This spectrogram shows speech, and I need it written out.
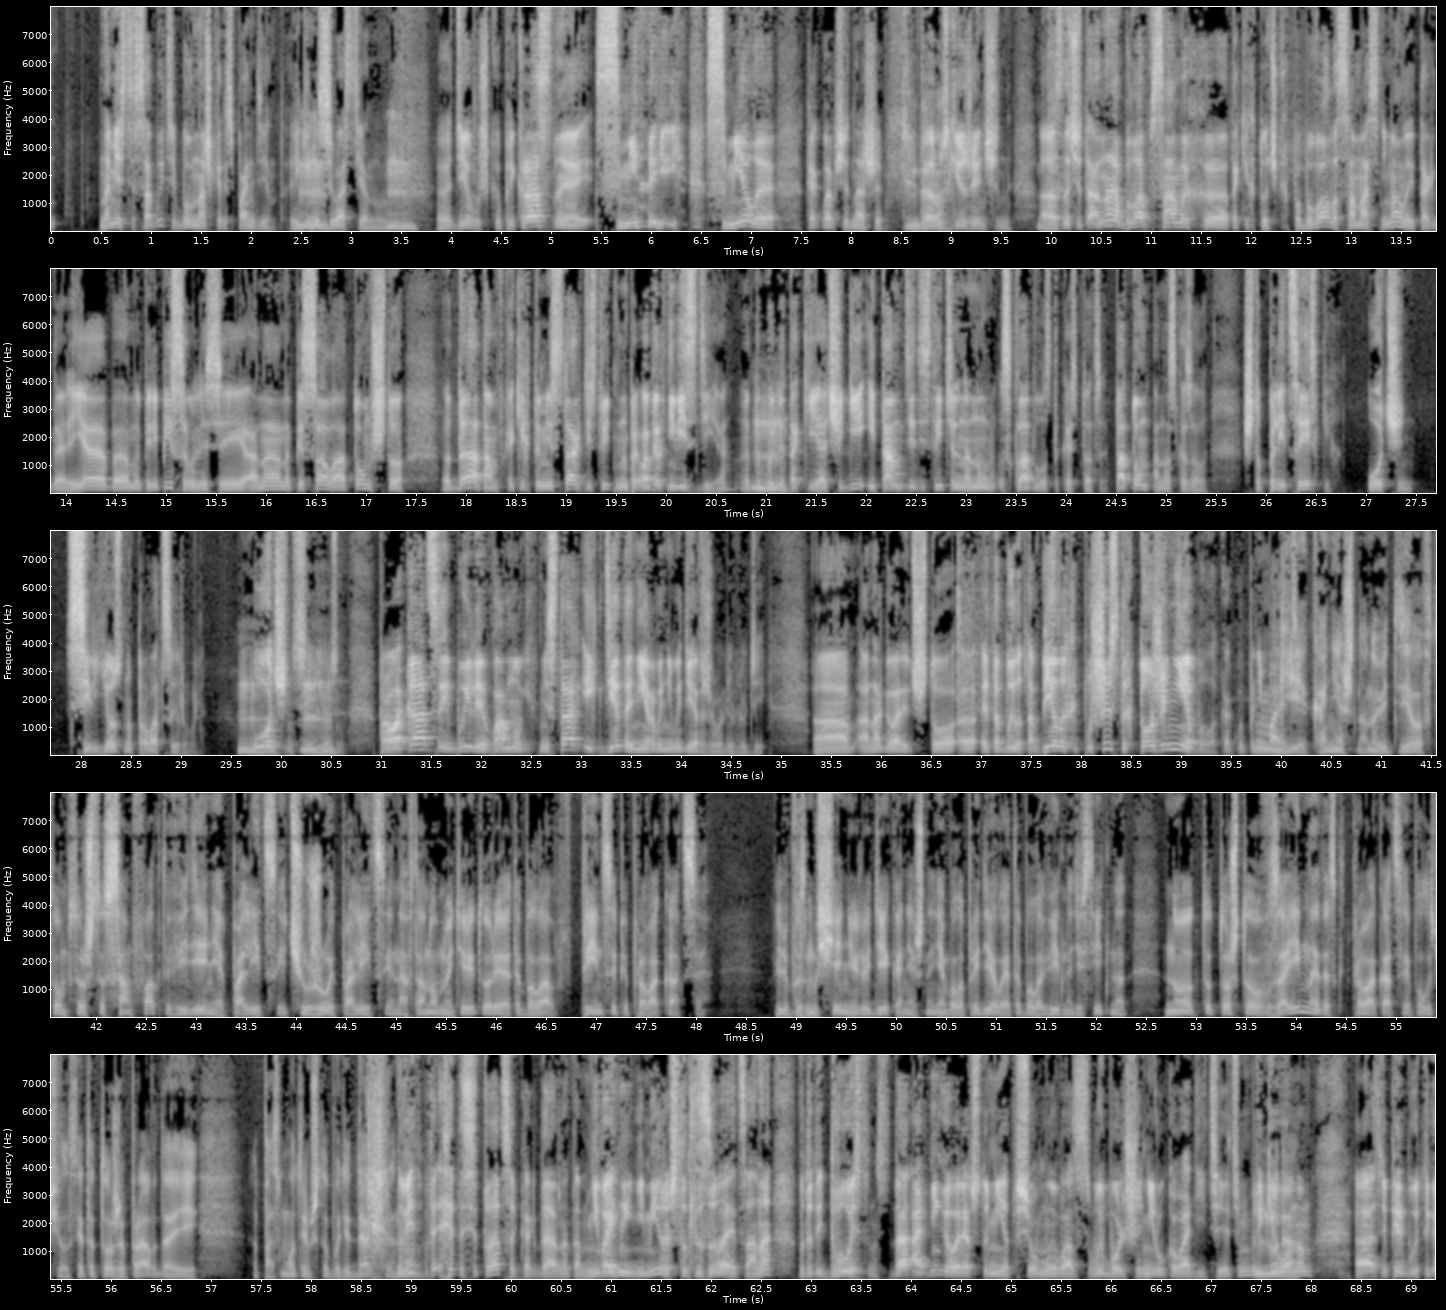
на месте событий был наш корреспондент Регина mm-hmm. Севастьянова. Mm-hmm. Девушка прекрасная, смелая, смелая, как вообще наши да. русские женщины. Да. Значит, она была в самых э, таких точках, побывала, сама снимала и так далее. Я, э, мы переписывались, и она написала о том, что да, там в каких-то местах действительно, во-первых, не везде, это mm-hmm. были такие очаги, и там, где действительно ну, складывалась такая ситуация. Потом она сказала, что полицейских очень серьезно провоцировали. Mm-hmm. Очень серьезно. Mm-hmm. Провокации были во многих местах, и где-то нервы не выдерживали людей. А, она говорит, что э, это было. Там белых и пушистых тоже не было, как вы понимаете. И, конечно, но ведь дело в том, что сам факт введения полиции, чужой полиции на автономную территорию, это была в принципе провокация возмущению людей, конечно, не было предела, это было видно действительно. Но то, то что взаимная, так сказать, провокация получилась, это тоже правда, и Посмотрим, что будет дальше. Но, но ведь эта ситуация, когда она там ни войны, ни мира, что называется, она вот этой двойственности. Да? Одни говорят, что нет, все, мы вас, вы больше не руководите этим регионом. Ну, да. а теперь будет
